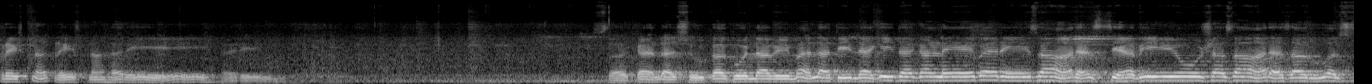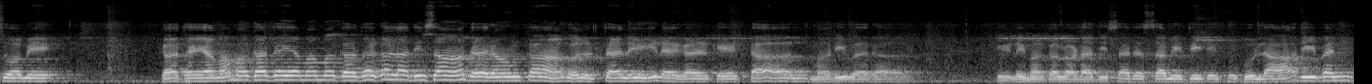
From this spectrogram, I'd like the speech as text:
കൃഷ്ണ കൃഷ്ണ ഹരേ ഹരേ. തിലകിതകളേവരേ സാരസ്യ പീയൂഷ സാര സർവസ്വമേ. കഥയ മമ കഥയ മമ കഥകളതിസാദരം കാകുൽത്തലീലകൾ കേട്ടാൽ മറിവര കിളിമകളൊടതി സരസമിതി കുലാധിപൻ.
